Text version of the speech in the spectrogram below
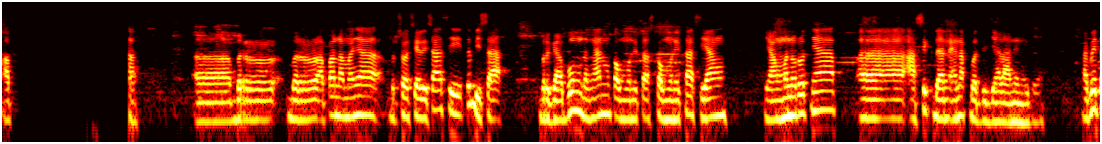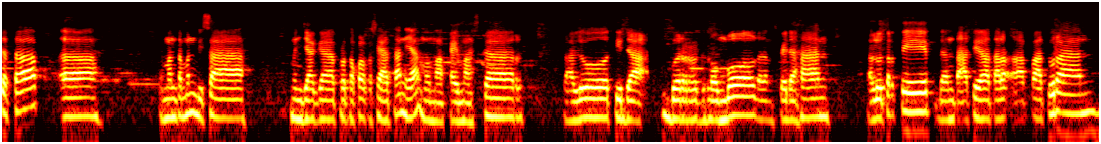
apa uh, ber, ber apa namanya bersosialisasi itu bisa bergabung dengan komunitas-komunitas yang yang menurutnya uh, asik dan enak buat dijalanin itu. Tapi tetap uh, teman-teman bisa menjaga protokol kesehatan ya, memakai masker, lalu tidak bergerombol dalam sepedahan, lalu tertib dan taati aturan,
